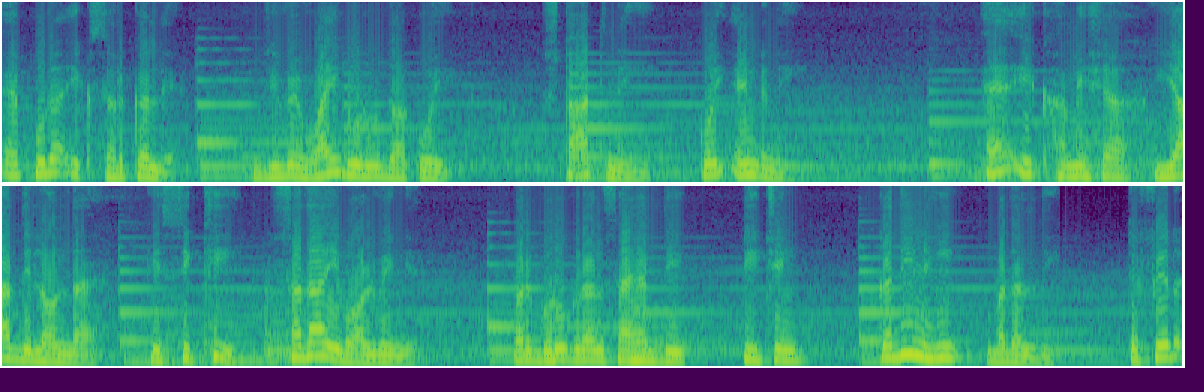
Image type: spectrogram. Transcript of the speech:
ਇਹ ਪੂਰਾ ਇੱਕ ਸਰਕਲ ਹੈ। ਜਿਵੇਂ ਵਾਹਿਗੁਰੂ ਦਾ ਕੋਈ ਸਟਾਰਟ ਨਹੀਂ, ਕੋਈ ਐਂਡ ਨਹੀਂ। ਇਹ ਇੱਕ ਹਮੇਸ਼ਾ ਯਾਦ ਦਿਲਾਉਂਦਾ ਹੈ ਕਿ ਸਿੱਖੀ ਸਦਾ ਇਵੋਲਵਿੰਗ ਹੈ, ਪਰ ਗੁਰੂ ਗ੍ਰੰਥ ਸਾਹਿਬ ਦੀ ਟੀਚਿੰਗ ਕਦੀ ਨਹੀਂ ਬਦਲਦੀ। ਤੇ ਫਿਰ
